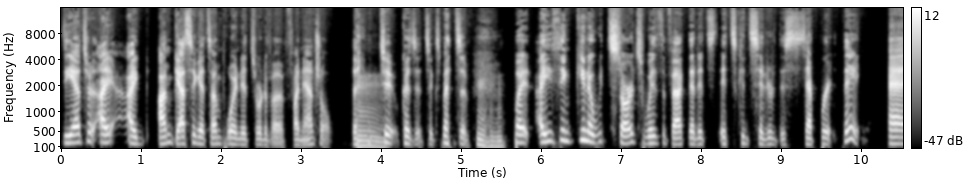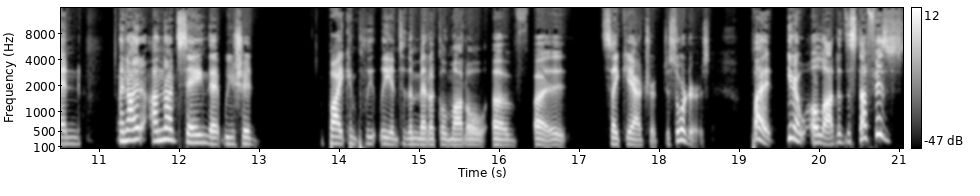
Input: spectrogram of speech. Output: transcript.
the answer. I, I, I'm guessing at some point it's sort of a financial thing Mm. too, because it's expensive. but I think you know it starts with the fact that it's it's considered this separate thing, and and I I'm not saying that we should buy completely into the medical model of uh, psychiatric disorders, but you know a lot of the stuff is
